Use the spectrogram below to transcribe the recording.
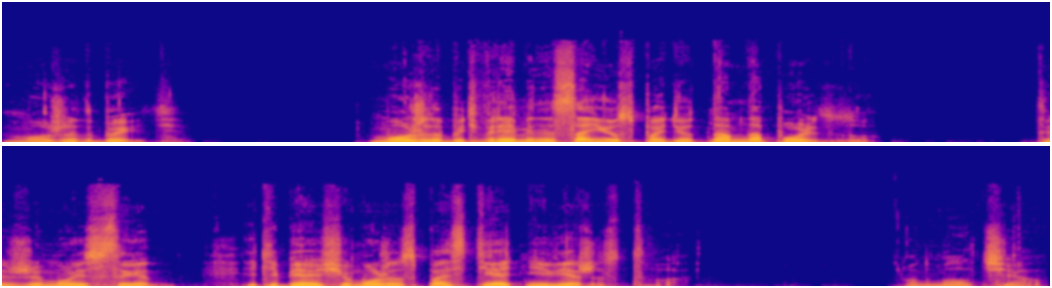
«Может быть. Может быть, Временный Союз пойдет нам на пользу. Ты же мой сын, и тебя еще можно спасти от невежества. Он молчал.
